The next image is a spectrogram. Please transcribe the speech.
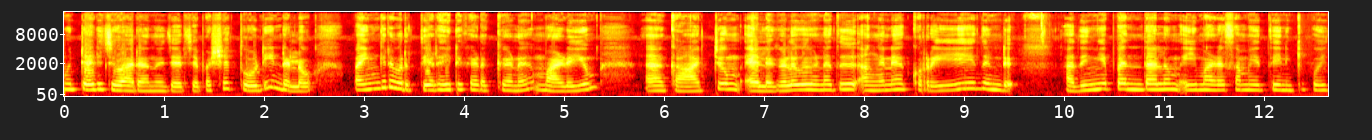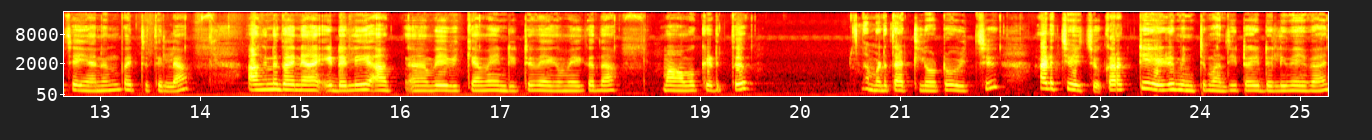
മുറ്റടിച്ച് വരാമെന്ന് വിചാരിച്ചത് പക്ഷേ തൊടി ഉണ്ടല്ലോ. ഭയങ്കര വൃത്തികേടായിട്ട് കിടക്കുകയാണ് മഴയും കാറ്റും ഇലകൾ വീണത് അങ്ങനെ കുറേ ഇതുണ്ട്. അതിനിപ്പോൾ എന്തായാലും ഈ മഴ സമയത്ത് എനിക്ക് പോയി ചെയ്യാനൊന്നും പറ്റത്തില്ല. അങ്ങനെ തന്നെ ഇഡലി വേവിക്കാൻ വേണ്ടിയിട്ട് വേഗം വേഗം മാവൊക്കെ എടുത്ത് നമ്മുടെ തട്ടിലോട്ട് ഒഴിച്ച് അടച്ചു വെച്ചു. കറക്റ്റ് ഏഴ് മിനിറ്റ് മതി കേട്ടോ ഇഡലി വേവാൻ.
